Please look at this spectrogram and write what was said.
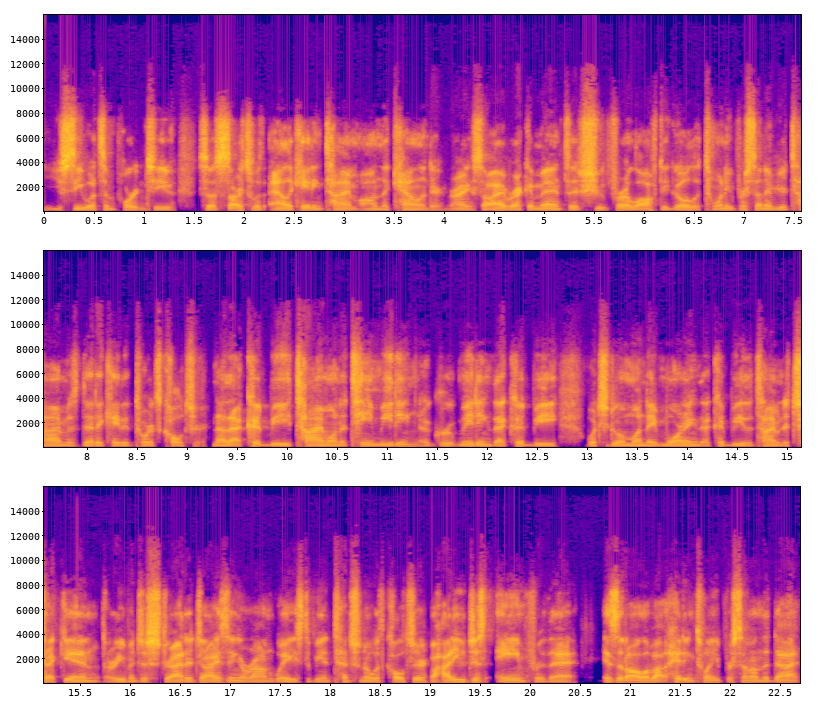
you see what's important to you. So it starts with allocating time on the calendar, right? So I recommend to shoot for a lofty goal of 20% of your time is dedicated towards culture. Now, that could be time on a team meeting, a group meeting, that could be what you do on Monday morning, that could be the time to check in or even just strategizing around ways to be intentional with culture. But how do you just aim for that? Is it all about hitting 20% on the dot?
